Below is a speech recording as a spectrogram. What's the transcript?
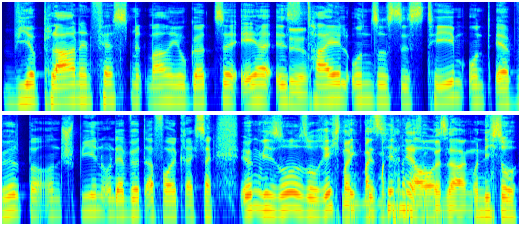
wir planen fest mit Mario Götze, er ist ja. Teil unseres Systems und er wird bei uns spielen und er wird erfolgreich sein. Irgendwie so, so richtig man, man, das man kann ja sogar sagen, und nicht so,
